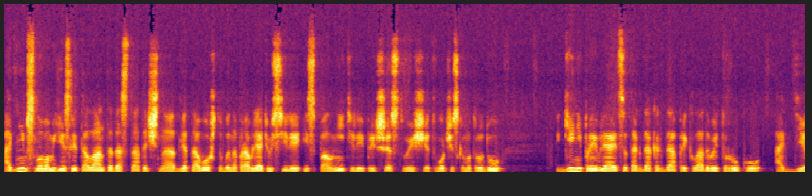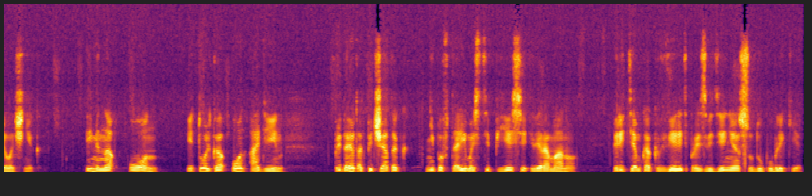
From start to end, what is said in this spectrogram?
Одним словом, если таланта достаточно для того, чтобы направлять усилия исполнителей, предшествующие творческому труду, гений проявляется тогда, когда прикладывает руку отделочник. Именно он, и только он один, придает отпечаток неповторимости пьесе или роману, перед тем, как верить произведение суду публики.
